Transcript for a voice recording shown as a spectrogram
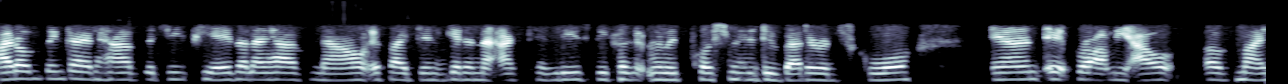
I don't think I'd have the GPA that I have now if I didn't get into activities because it really pushed me to do better in school and it brought me out of my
